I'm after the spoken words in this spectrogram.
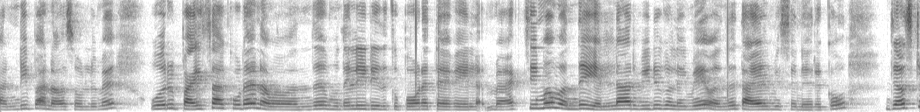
கண்டிப்பாக நான் சொல்லுவேன். ஒரு பைசா கூட நம்ம வந்து முதலீடு இதுக்கு போட தேவையில்லை. மேக்ஸிமம் வந்து எல்லார் வீடுகளையுமே வந்து தையல் மிஷின் இருக்கும். ஜஸ்ட்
